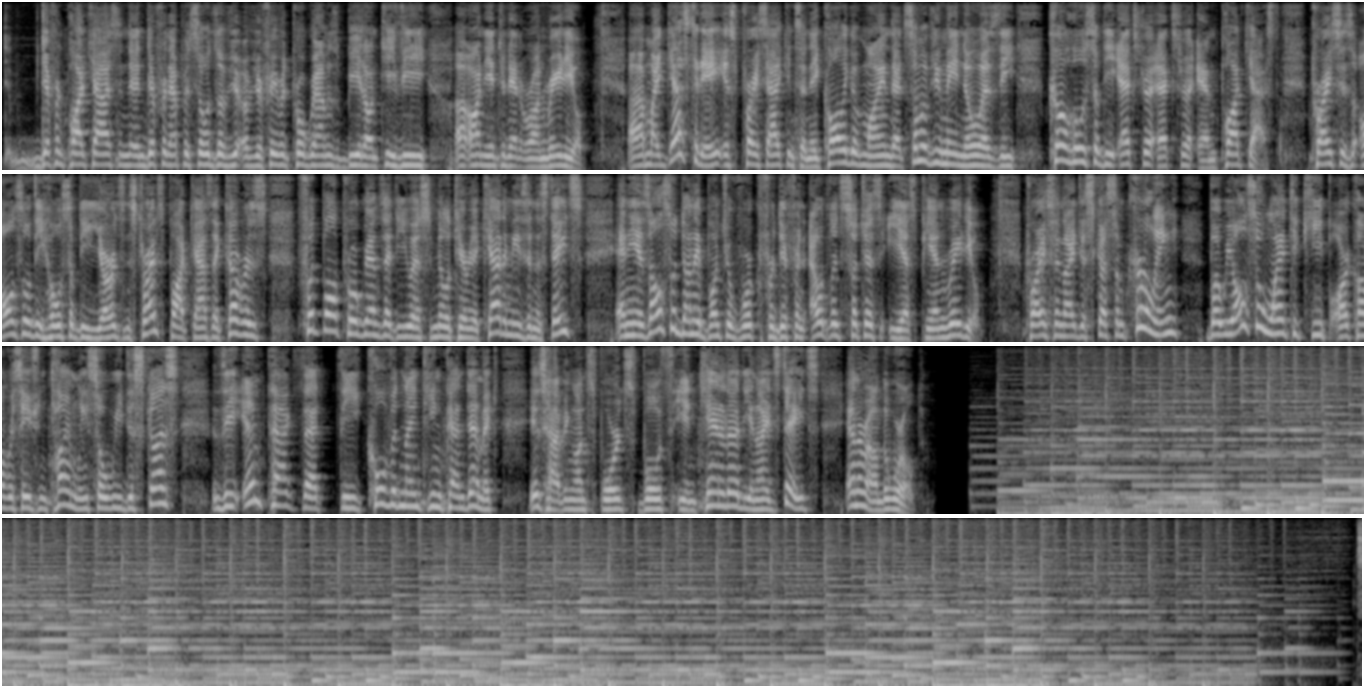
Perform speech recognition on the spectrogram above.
different podcasts and, and, different episodes of your, of your favorite programs, be it on TV, uh, on the internet, or on radio. Uh, my guest today is Price Atkinson, a colleague of mine that some of you may know as the co-host of the Extra Extra End podcast. Price is also the host of the Yards and Stripes podcast that covers football programs at the U.S. military academies in the States, and he has also done a bunch of work for different outlets such as ESPN Radio. Price and I discussed some curling, but we also wanted to keep our conversation timely, so we discuss the impact impact that the COVID 19 pandemic is having on sports both in Canada, the United States, and around the world.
